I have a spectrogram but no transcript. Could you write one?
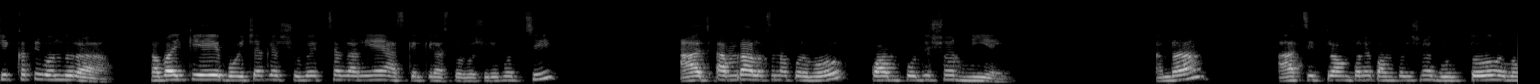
শিক্ষার্থী বন্ধুরা, সবাইকে বৈশাখের শুভেচ্ছা জানিয়ে আজকের ক্লাস পর্ব শুরু করছি। আজ আমরা আলোচনা করব কম্পোজিশন নিয়ে। আমরা আজ চিত্র অঙ্কনে কম্পোজিশনের গুরুত্ব এবং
